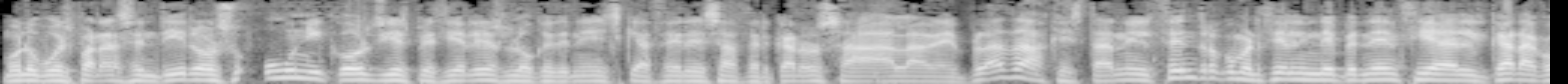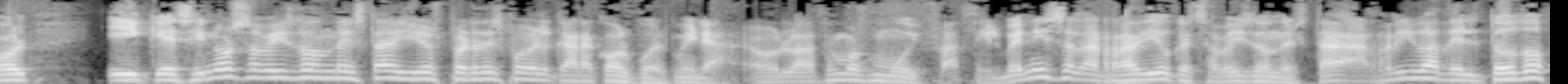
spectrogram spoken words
Bueno, pues para sentiros únicos y especiales lo que tenéis que hacer es acercaros a la de Plata, que está en el Centro Comercial Independencia, el Caracol, y que si no sabéis dónde está y os perdéis por el Caracol, pues mira, os lo hacemos muy fácil. Venís a la radio, que sabéis dónde está, arriba del todo,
